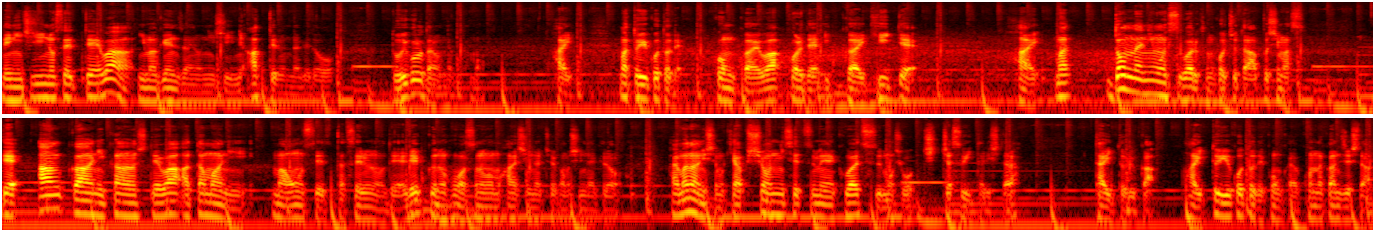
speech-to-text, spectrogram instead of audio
で日時の設定は今現在の日時に合ってるんだけどどういうことだろうね、これも。はい。まあ、ということで、今回はこれで1回聞いて、はい。まあ、どんなに音質が悪くてもこれちょっとアップします。で、アンカーに関しては頭に、まあ、音声足せるので、レックの方はそのまま配信になっちゃうかもしれないけど、はい。まあ、何にしてもキャプションに説明加えつつ、もしちっちゃすぎたりしたら、タイトルか。はい。ということで、今回はこんな感じでした。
